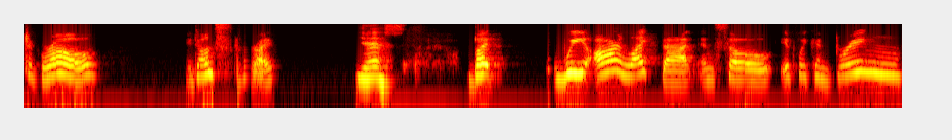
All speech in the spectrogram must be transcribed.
to grow, you don't right. Yes. But we are like that. And so if we can bring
